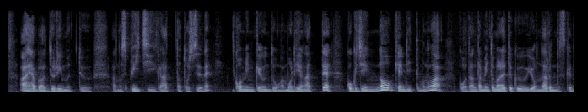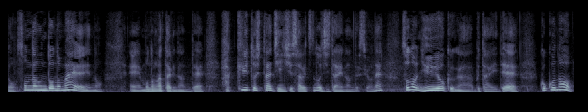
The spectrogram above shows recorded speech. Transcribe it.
「I have a dream」っていうあのスピーチがあった年でね公民権運動が盛り上がって黒人の権利ってものがこうだんだん認められていくようになるんですけどそんな運動の前の、えー、物語なんではっきりとした人種差別の時代なんですよね。そのニューヨークが舞台でここの、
